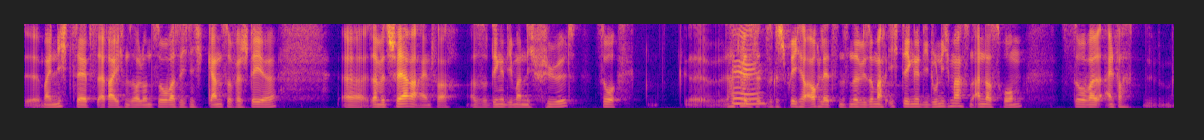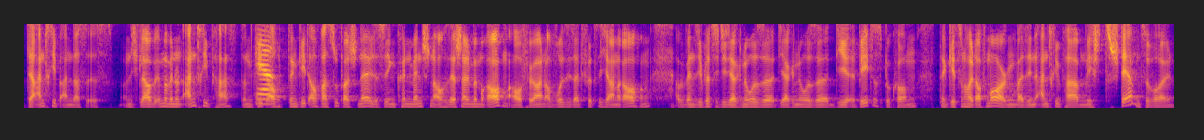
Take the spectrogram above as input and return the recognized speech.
äh, mein Nicht-Selbst erreichen soll und so, was ich nicht ganz so verstehe, äh, dann wird es schwerer einfach. Also Dinge, die man nicht fühlt. So äh, hatten mhm. wir das Gespräch ja auch letztens, ne? wieso mache ich Dinge, die du nicht machst und andersrum. So, weil einfach der Antrieb anders ist. Und ich glaube, immer wenn du einen Antrieb hast, dann geht, Ja. auch, dann geht auch was super schnell. Deswegen können Menschen auch sehr schnell mit dem Rauchen aufhören, obwohl sie seit 40 Jahren rauchen. Aber wenn sie plötzlich die Diagnose, Diagnose Diabetes bekommen, dann geht es von heute auf morgen, weil sie einen Antrieb haben, nicht sterben zu wollen.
